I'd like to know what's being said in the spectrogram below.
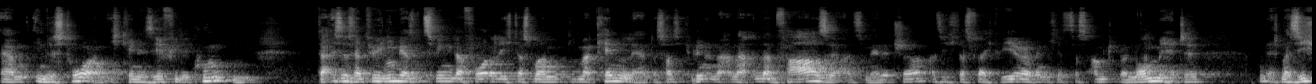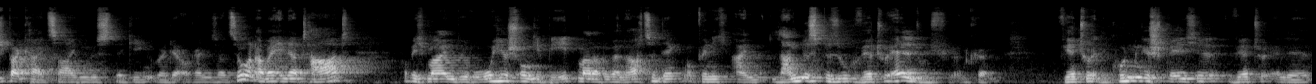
ähm, Investoren, ich kenne sehr viele Kunden. Da ist es natürlich nicht mehr so zwingend erforderlich, dass man die mal kennenlernt. Das heißt, ich bin in einer anderen Phase als Manager, als ich das vielleicht wäre, wenn ich jetzt das Amt übernommen hätte und erstmal Sichtbarkeit zeigen müsste gegenüber der Organisation. Aber in der Tat habe ich mein Büro hier schon gebeten, mal darüber nachzudenken, ob wir nicht einen Landesbesuch virtuell durchführen können. Virtuelle Kundengespräche, virtuelle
